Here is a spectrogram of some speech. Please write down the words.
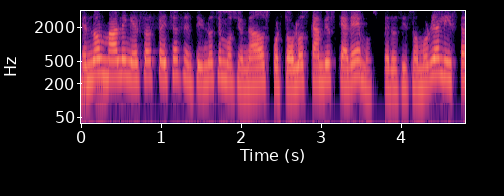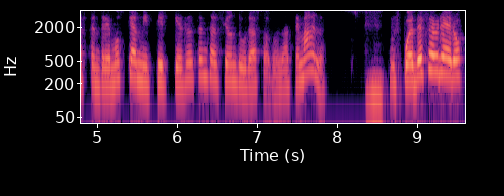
Es normal en esas fechas sentirnos emocionados por todos los cambios que haremos, pero si somos realistas tendremos que admitir que esa sensación dura solo unas semanas. Después de febrero,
